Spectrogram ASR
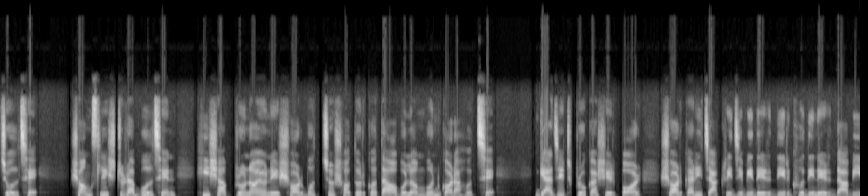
চলছে। সংশ্লিষ্টরা বলছেন, হিসাব প্রণয়নে সর্বোচ্চ সতর্কতা অবলম্বন করা হচ্ছে। গ্যাজেট প্রকাশের পর সরকারি চাকরিজীবীদের দীর্ঘদিনের দাবি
